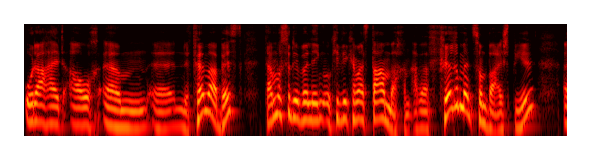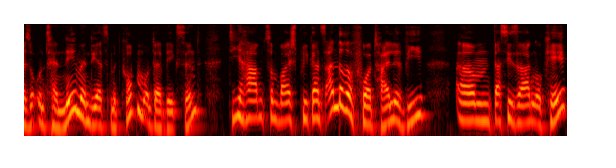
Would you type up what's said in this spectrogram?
oder halt auch ähm, äh, eine Firma bist, dann musst du dir überlegen, okay, wie kann man es da machen? Aber Firmen zum Beispiel, also Unternehmen, die jetzt mit Gruppen unterwegs sind, die haben zum Beispiel ganz andere Vorteile, wie ähm, dass sie sagen, okay,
